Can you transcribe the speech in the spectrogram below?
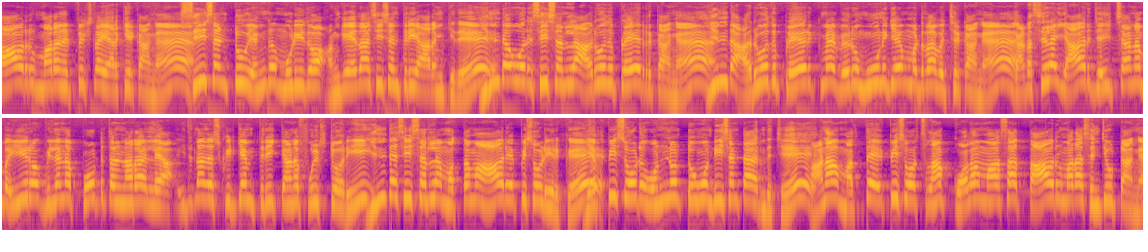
தாறு மர நெட்ஃபிளிக்ஸ்ல இறக்கிருக்காங்க சீசன் டூ எங்க முடியுதோ அங்கே தான் சீசன் த்ரீ ஆரம்பிக்குது. இந்த ஒரு சீசன்ல அறுபது பிளேயர் இருக்காங்க. இந்த அறுபது பிளேயருக்குமே வெறும் மூணு கேம் மட்டும் தான் வச்சிருக்காங்க. கடைசியில யார் ஜெயிச்சா நம்ம ஹீரோ வில்லனை போட்டு தள்ளினாரா இல்லையா? இதுதான் இந்த ஸ்குவிட் கேம் த்ரீக்கான ஃபுல் ஸ்டோரி இந்த சீசன்ல மொத்தமா ஆறு எபிசோடு இருக்கு. எபிசோடு ஒன்னும் டூவும் டீசென்டா இருந்துச்சு. ஆனா மத்த எபிசோட்ஸ் எல்லாம் கொல மாசா தாறுமாறா செஞ்சு விட்டாங்க.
